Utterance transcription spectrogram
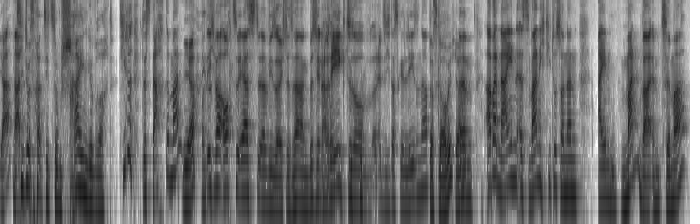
rat- Titus hat sie zum Schreien gebracht. Titus, das dachte man. Ja. Und ich war auch zuerst, äh, wie soll ich das sagen, ein bisschen erregt, so, als ich das gelesen habe. Das glaube ich, ja. Ähm, aber nein, es war nicht Titus, sondern ein Mann war im Zimmer,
